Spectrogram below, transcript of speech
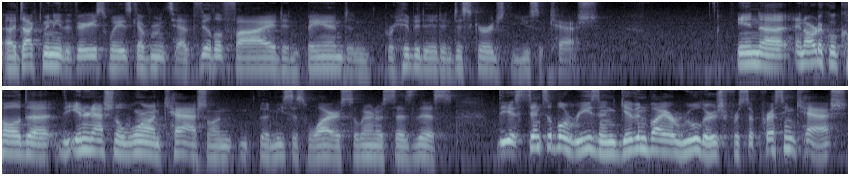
uh, documenting the various ways governments have vilified and banned and prohibited and discouraged the use of cash. In uh, an article called uh, The International War on Cash on the Mises Wire, Salerno says this The ostensible reason given by our rulers for suppressing cash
